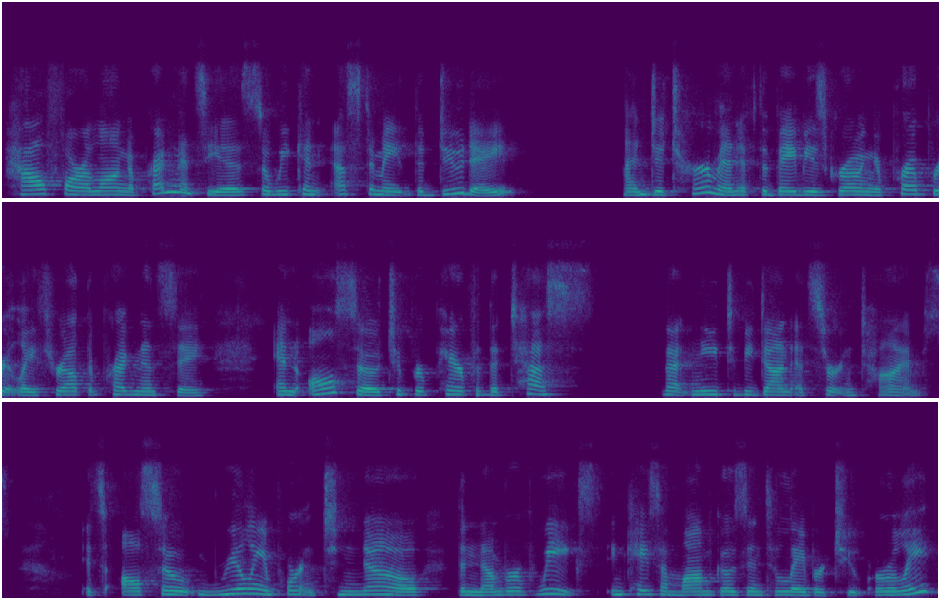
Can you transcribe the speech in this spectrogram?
how far along a pregnancy is so we can estimate the due date and determine if the baby is growing appropriately throughout the pregnancy and also to prepare for the tests that need to be done at certain times. It's also really important to know the number of weeks in case a mom goes into labor too early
